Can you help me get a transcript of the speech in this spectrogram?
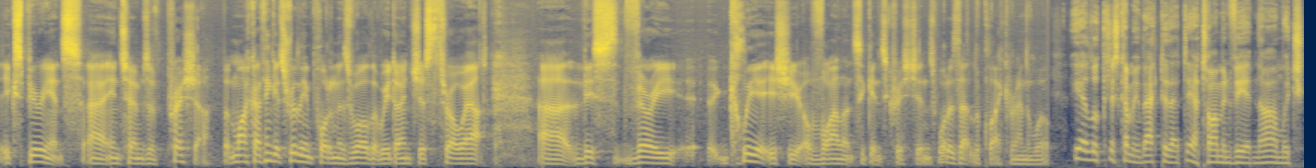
experience uh, in terms of pressure. But, Mike, I think it's really important as well that we don't just throw out uh, this very uh, clear issue of violence against Christians. What does that look like around the world? Yeah, look, just coming back to that, our time in Vietnam, which,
